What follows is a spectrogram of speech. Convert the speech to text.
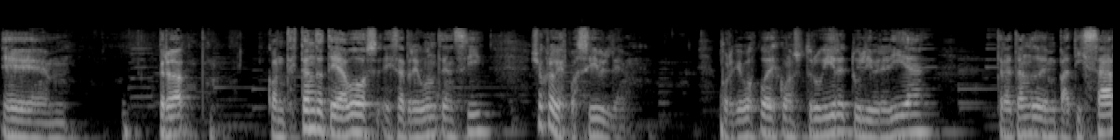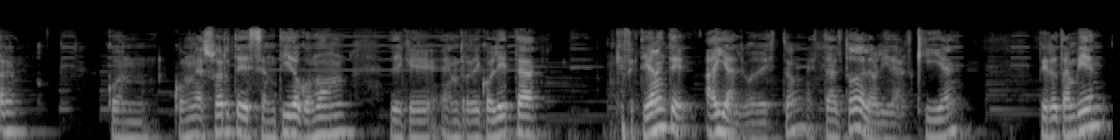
Eh, pero contestándote a vos esa pregunta en sí, yo creo que es posible porque vos podés construir tu librería tratando de empatizar con, una suerte de sentido común de que en Recoleta, que efectivamente hay algo de esto, está toda la oligarquía, pero también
